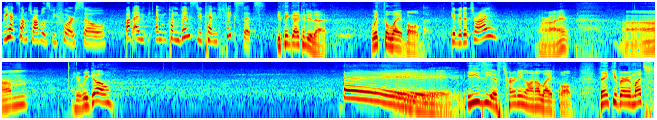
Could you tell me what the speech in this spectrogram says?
We had some troubles before, so. But I'm, I'm convinced you can fix it. You think I can do that? With the light bulb. Give it a try. All right. Um, here we go. Hey! Easy as turning on a light bulb. Thank you very much,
